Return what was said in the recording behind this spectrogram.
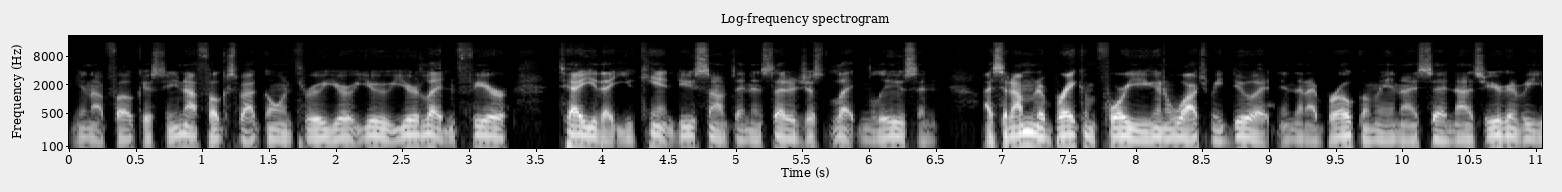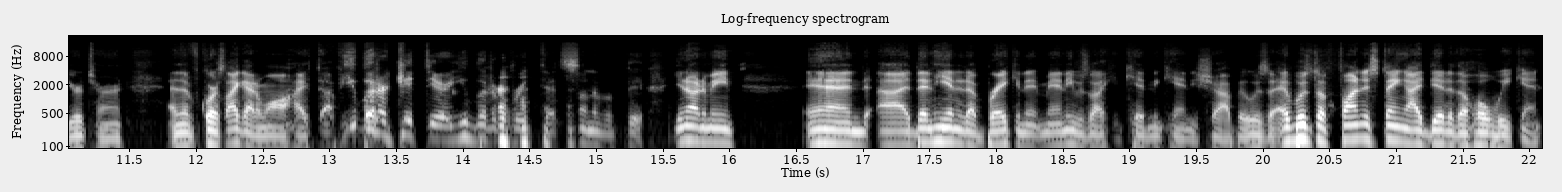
You're not focused. You're not focused about going through. You're you you're letting fear tell you that you can't do something instead of just letting loose. And I said, I'm going to break him for you. You're going to watch me do it. And then I broke him And I said, no, so you're going to be your turn. And then, of course, I got him all hyped up. You better get there. You better break that son of a bitch. You know what I mean? And uh, then he ended up breaking it. Man, he was like a kid in a candy shop. It was it was the funnest thing I did of the whole weekend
